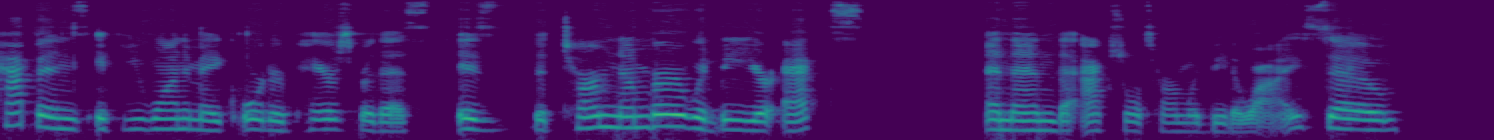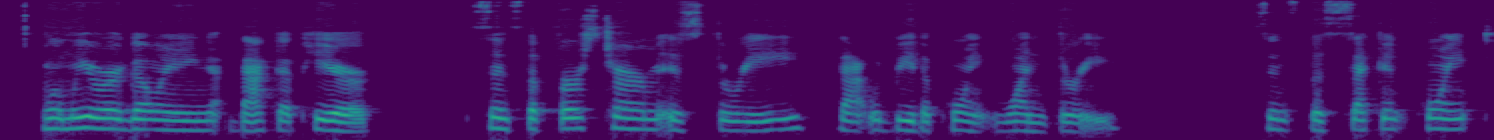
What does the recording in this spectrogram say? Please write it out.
happens if you want to make ordered pairs for this is the term number would be your x, and then the actual term would be the y. So when we were going back up here, since the first term is 3 that would be the point 1, 3. Since the second point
